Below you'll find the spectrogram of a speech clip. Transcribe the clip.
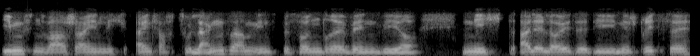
Impfen wahrscheinlich einfach zu langsam, insbesondere wenn wir nicht alle Leute, die eine Spritze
